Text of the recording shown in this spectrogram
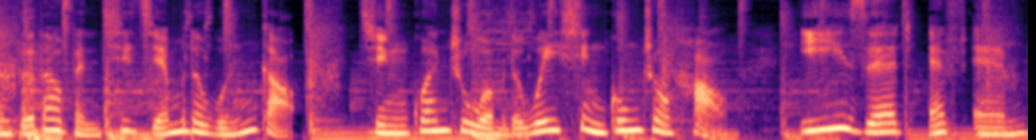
想得到本期节目的文稿，请关注我们的微信公众号 EZFM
